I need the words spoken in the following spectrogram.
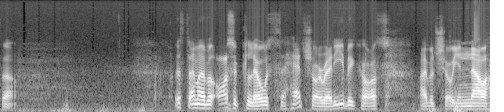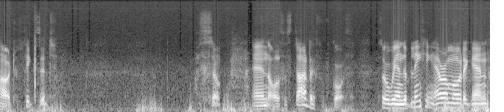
So, this time I will also close the hatch already because I will show you now how to fix it. So, and also start it of course. So we're in the blinking arrow mode again.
